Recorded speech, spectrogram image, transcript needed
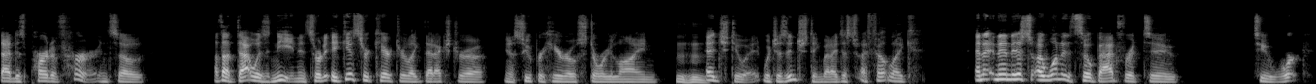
that is part of her. And so I thought that was neat, and it sort of it gives her character like that extra you know superhero storyline hmm edge to it, which is interesting. But I just I felt like, and and I just I wanted it so bad for it to to work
